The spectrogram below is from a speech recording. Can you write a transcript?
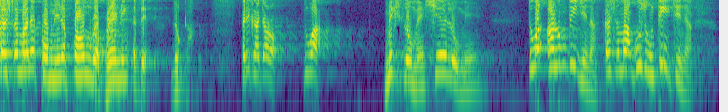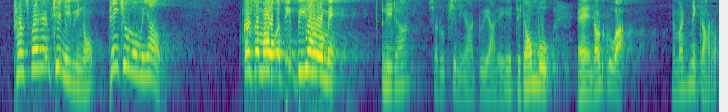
customer နဲ့ company နဲ့ပေါင်းပြီးတော့ branding အသစ်လုပ်တာအဲ့ဒီခါကျတော့ तू က mix လုပ်မယ် share လုပ်မယ် तू ကအားလုံးသိကျင်တာ customer အခုဆိုသိကျင်တာ transparent ဖြစ်နေပြီနော်ထိန်းချုပ်လို့မရဘူး customer ကိုအတိပေးရတော့မယ်အနေဒါဆရာတို့ဖြစ်နေတာတွေ့ရတယ်ဒါကြောင့်မို့အဲနောက်တစ်ခုကနံပါတ်2ကတော့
